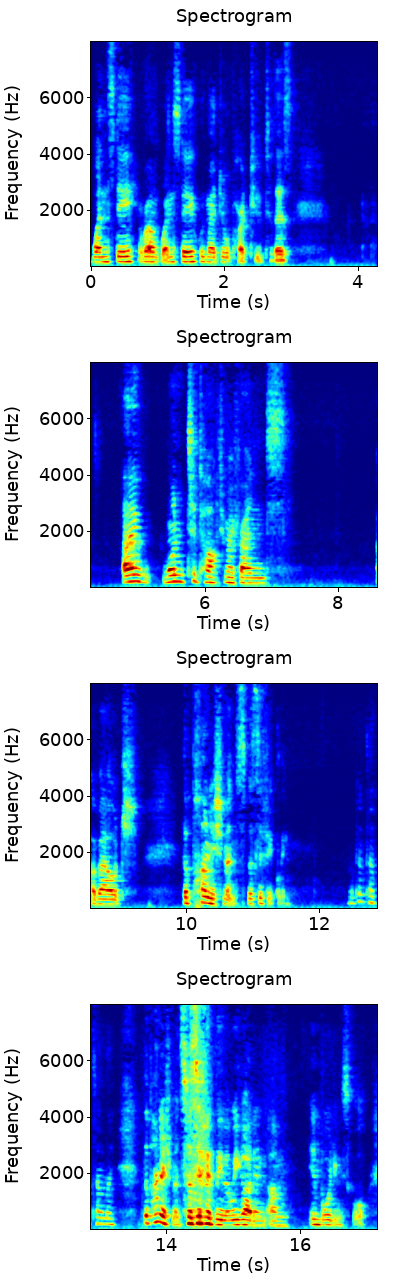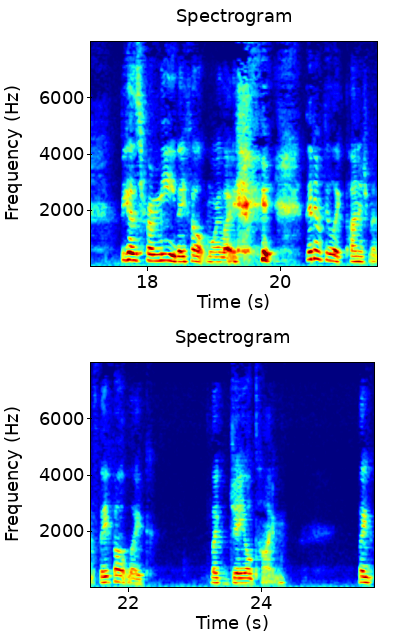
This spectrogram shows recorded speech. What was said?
Wednesday, around Wednesday, we might do a part two to this. I want to talk to my friends about the punishment specifically. What did that sound like? The punishment specifically that we got in um in boarding school. Because for me they felt more like they didn't feel like punishments. They felt like like jail time. Like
